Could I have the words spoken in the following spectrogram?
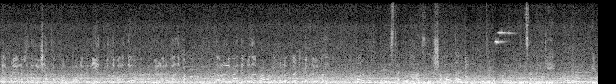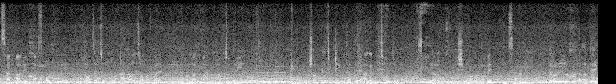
বের করে, ওনার সাথে তুমি সাক্ষাৎ করো। ওনাকে নিয়ত করতে বলো যে, আমি ওনাকে হজে পাঠাবো। তখন উনি বাড়িতে বোঝার পর আমাকে বলল তাহলে ঠিক আছে, আমি হজে পরবর্তীতে স্থানীয় হাজিদের সহায়তায় খুঁজে বের করেন ইনসান আলীকে। ইনসান আলীর পাসপোর্ট করে হজের জন্য টাকাও জমা করেন মোহাম্মদ মাহমুদ হক চৌধুরী। সবকিছু ঠিক থাকলে আগামী ছয় জুন সৌদি আরবের উদ্দেশ্যে রওনা হবেন ইনসান আলী। এখন এই লোকের হাতে এই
